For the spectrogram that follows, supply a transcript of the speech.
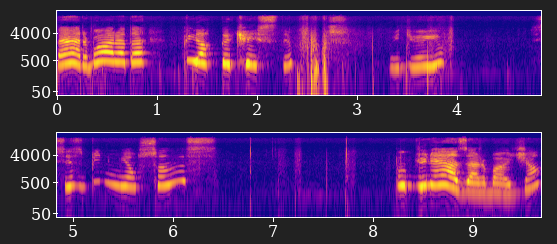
Ver bu arada bir dakika kestim videoyu. Siz bilmiyorsanız bu Güney Azerbaycan.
